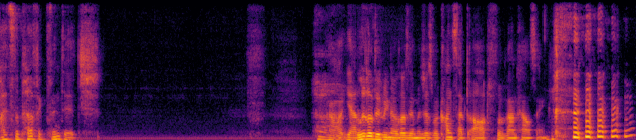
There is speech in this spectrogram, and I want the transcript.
It's the perfect vintage. Uh, yeah, little did we know those images were concept art for Van Helsing.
